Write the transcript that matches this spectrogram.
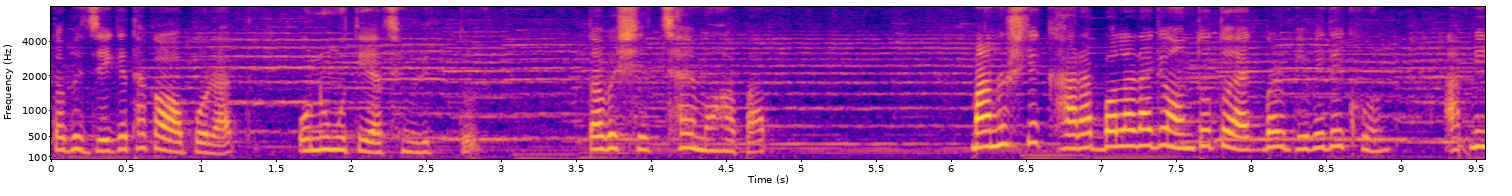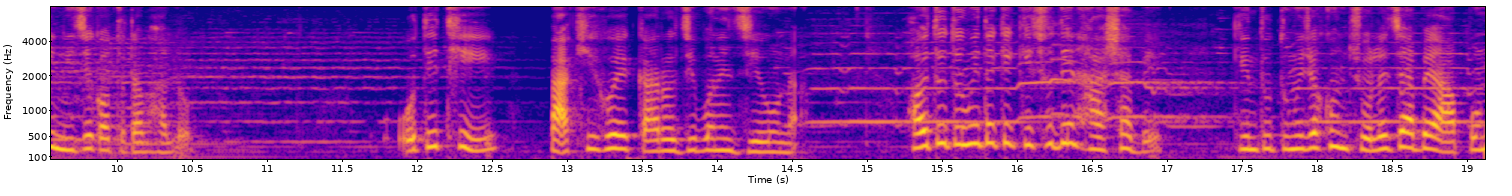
তবে জেগে থাকা অপরাধ, অনুমতি আছে মৃত্যুর। তবে স্বেচ্ছায় মহাপাপ। মানুষকে খারাপ বলার আগে অন্তত একবার ভেবে দেখুন আপনি নিজে কতটা ভালো। অতিথি পাখি হয়ে কারও জীবনে যেও না। হয়তো তুমি তাকে কিছুদিন হাসাবে কিন্তু তুমি যখন চলে যাবে আপন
